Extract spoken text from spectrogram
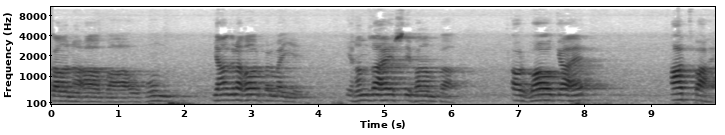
کانا آبا ہم یہاں ذرا غور فرمائیے کہ حمزہ ہے استفام کا اور واؤ کیا ہے؟ آتفا ہے۔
